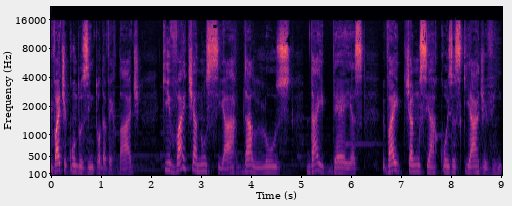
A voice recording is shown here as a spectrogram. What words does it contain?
vai te conduzir em toda a verdade, que vai te anunciar da luz, da ideias, vai te anunciar coisas que há de vir.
